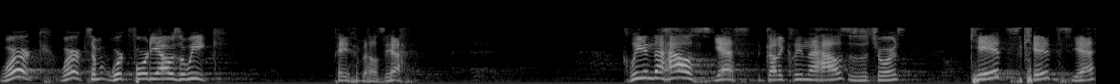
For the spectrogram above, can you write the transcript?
Work, work. Some work 40 hours a week. Pay the bills, yeah. Clean the house. Yes, got to clean the house. Are the chores. Kids, kids, yes.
